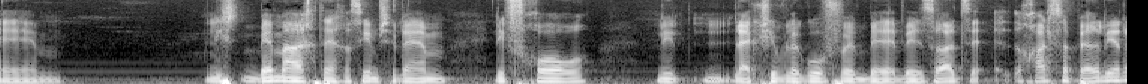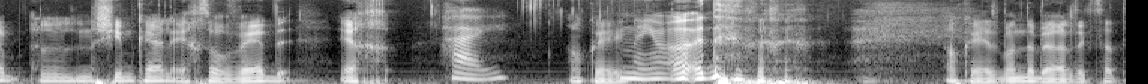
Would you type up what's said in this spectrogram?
אה, במערכת היחסים שלהם, לבחור להקשיב לגוף ובעזרת זה. יכולה לספר לי על, על נשים כאלה? איך זה עובד? איך... היי, אוקיי, נעים מאוד. אוקיי, אז בוא נדבר על זה קצת.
